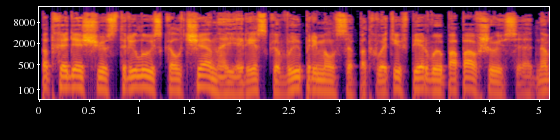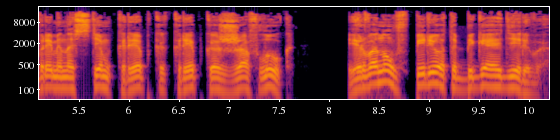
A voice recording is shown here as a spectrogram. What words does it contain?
подходящую стрелу из колчана, я резко выпрямился, подхватив первую попавшуюся, одновременно с тем крепко-крепко сжав лук, и рванул вперед, оббегая дерево.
